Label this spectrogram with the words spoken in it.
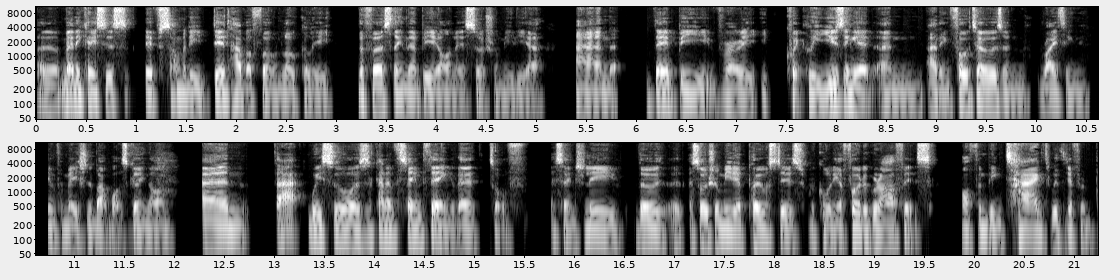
in uh, many cases if somebody did have a phone locally the first thing they'd be on is social media. And they'd be very quickly using it and adding photos and writing information about what's going on. And that we saw as kind of the same thing. They're sort of essentially, though a social media post is recording a photograph, it's often being tagged with different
